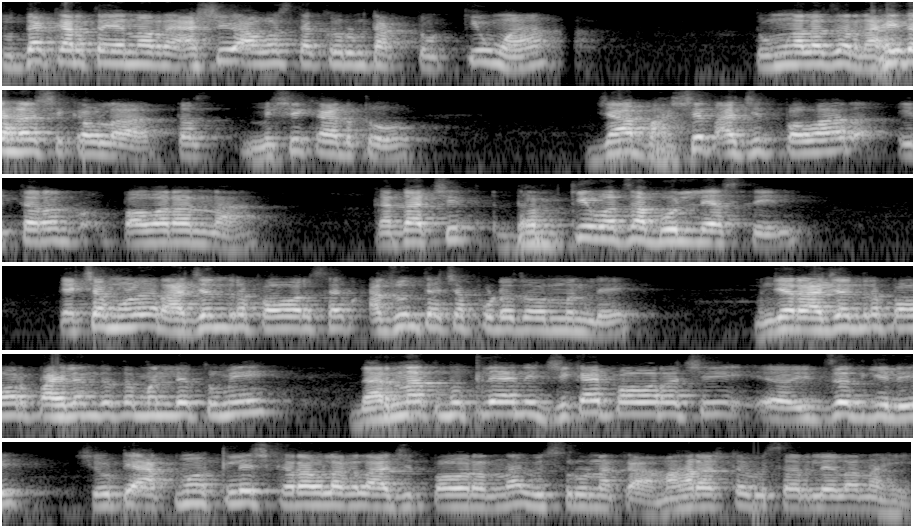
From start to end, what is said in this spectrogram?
सुद्धा करता येणार नाही अशी अवस्था करून टाकतो. किंवा तुम्हाला जर नाही धडा शिकवला तर मिशी काढतो. ज्या भाषेत अजित पवार इतर पवारांना कदाचित धमकी वजा बोलले असतील त्याच्यामुळं राजेंद्र पवार साहेब अजून त्याच्या पुढे जाऊन म्हणले म्हणजे राजेंद्र पवार पहिल्यांदा तर म्हणले तुम्ही धरणात मुतले आणि जी काय पवाराची इज्जत गेली शेवटी आत्मक्लेश करावा लागला अजित पवारांना विसरू नका. महाराष्ट्र विसरलेला नाही.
